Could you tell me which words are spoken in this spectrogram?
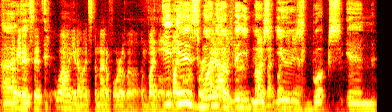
Uh, I mean, it's it- it's well, you know, it's the metaphor of a, a Bible. It Bible is one of the most used books in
